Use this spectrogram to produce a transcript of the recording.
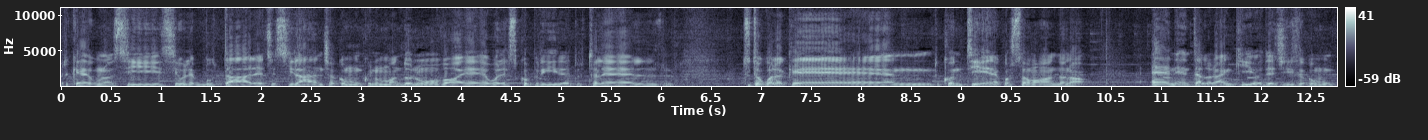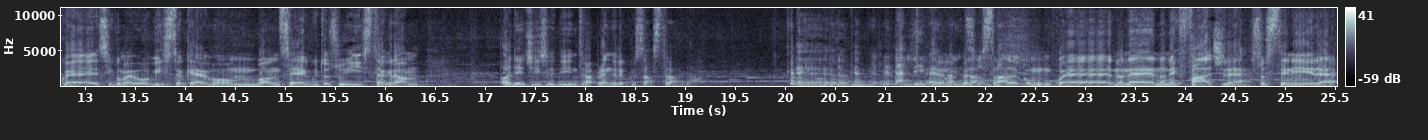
Perché uno si, si vuole buttare, cioè si lancia comunque in un mondo nuovo e vuole scoprire tutte le, tutto quello che mm, contiene questo mondo, no? E niente, allora anch'io ho deciso comunque, siccome avevo visto che avevo un buon seguito su Instagram, ho deciso di intraprendere questa strada. Ehm, che bello, è bello, è una bella strada comunque, non è, non è facile sostenere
